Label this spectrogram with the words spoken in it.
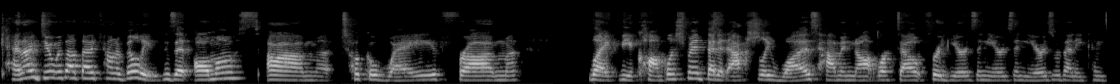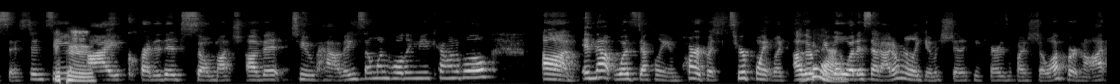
can I do it without that accountability because it almost um took away from like the accomplishment that it actually was having not worked out for years and years and years with any consistency mm-hmm. i credited so much of it to having someone holding me accountable um and that was definitely in part but to your point like other yeah. people would have said i don't really give a shit if he cares if i show up or not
